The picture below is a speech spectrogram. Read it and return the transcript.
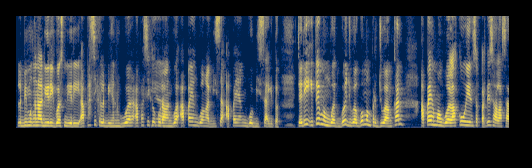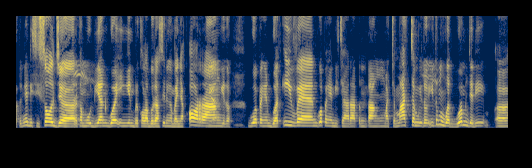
lebih mengenal diri gue sendiri. Apa sih kelebihan gue apa sih Iya. kekurangan gue apa yang gue nggak bisa? Apa yang gue bisa gitu. Jadi itu yang membuat gue juga gue memperjuangkan apa yang mau gue lakuin. Seperti salah satunya di Sea Soldier. Hmm. kemudian gue ingin berkolaborasi dengan banyak orang gitu. Gue pengen buat event gue pengen bicara tentang macem-macem gitu. Hmm. itu membuat gue menjadi eh,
